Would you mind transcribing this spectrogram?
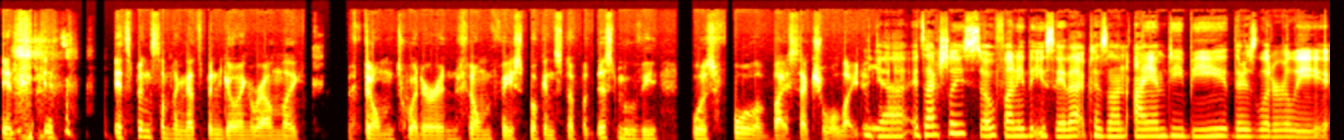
It's it's it's been something that's been going around like film Twitter and film Facebook and stuff, but this movie was full of bisexual lighting. Yeah, it's actually so funny that you say that because on IMDb, there's literally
